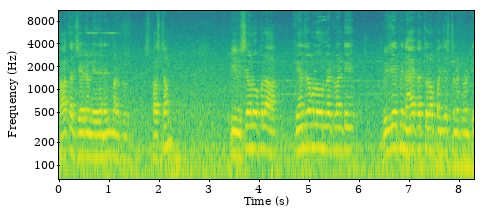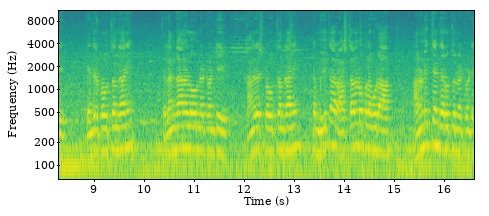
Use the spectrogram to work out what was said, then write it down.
ఖాతరు చేయడం లేదనేది మనకు స్పష్టం. ఈ విషయం లోపల కేంద్రంలో ఉన్నటువంటి బీజేపీ నాయకత్వంలో పనిచేస్తున్నటువంటి కేంద్ర ప్రభుత్వం కానీ తెలంగాణలో ఉన్నటువంటి కాంగ్రెస్ ప్రభుత్వం కానీ ఇంకా మిగతా రాష్ట్రాల లోపల కూడా అనునిత్యం జరుగుతున్నటువంటి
